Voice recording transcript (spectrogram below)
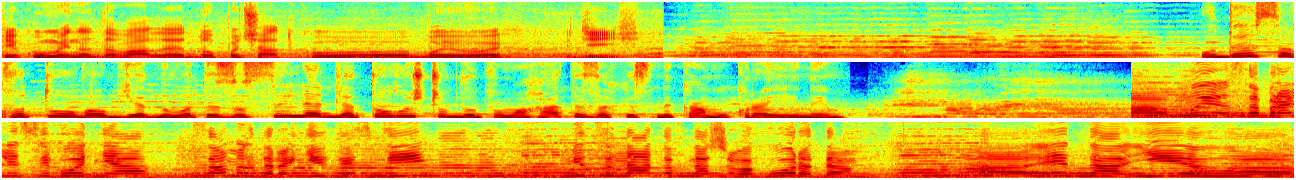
яку ми надавали до початку бойових дій. Одеса готова об'єднувати зусилля для того, щоб допомагати захисникам України. А, Мы собрали сегодня самых дорогих гостей, меценатов нашего города. А, Это и а,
